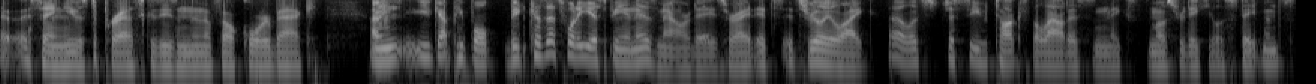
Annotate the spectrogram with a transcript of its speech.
uh, saying he was depressed because he's an NFL quarterback. I mean, you've got people because that's what ESPN is nowadays, right? It's it's really like, oh, let's just see who talks the loudest and makes the most ridiculous statements.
